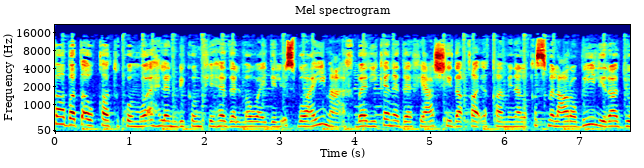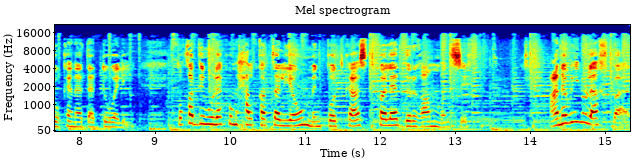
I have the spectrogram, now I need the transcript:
طابت أوقاتكم واهلا بكم في هذا الموعد الأسبوعي مع أخبار كندا في عشر دقائق من القسم العربي لراديو كندا الدولي. تقدم لكم حلقة اليوم من بودكاست كولاد درغام منصف. عناوين الأخبار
